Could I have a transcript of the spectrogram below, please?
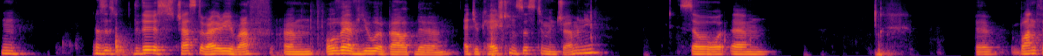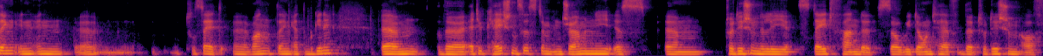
Hmm. This is, this is just a very rough um, overview about the education system in Germany. So um, uh, one thing in, in uh, to say it, uh, one thing at the beginning, um, the education system in Germany is um, traditionally state funded. So we don't have the tradition of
